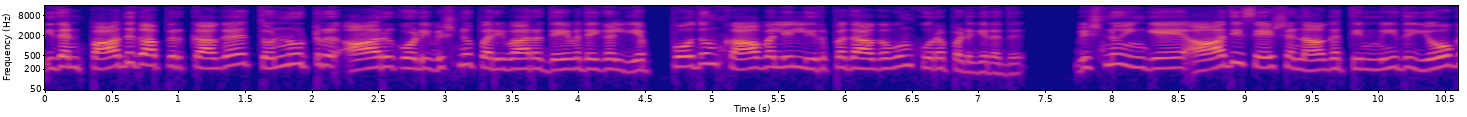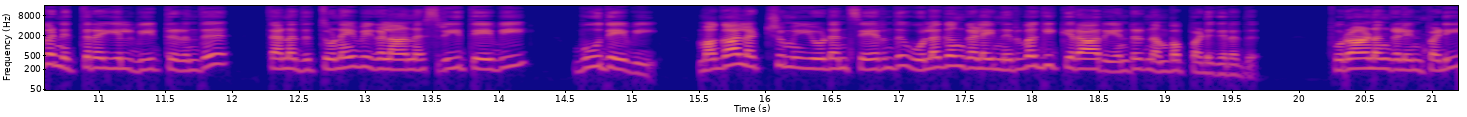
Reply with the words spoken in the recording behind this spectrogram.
இதன் பாதுகாப்பிற்காக தொன்னூற்று ஆறு கோடி விஷ்ணு பரிவார தேவதைகள் எப்போதும் காவலில் இருப்பதாகவும் கூறப்படுகிறது. விஷ்ணு இங்கே ஆதிசேஷ நாகத்தின் மீது யோக நித்திரையில் வீட்டிருந்து தனது துணைவிகளான ஸ்ரீதேவி பூதேவி மகாலட்சுமியுடன் சேர்ந்து உலகங்களை நிர்வகிக்கிறார் என்று நம்பப்படுகிறது. புராணங்களின்படி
